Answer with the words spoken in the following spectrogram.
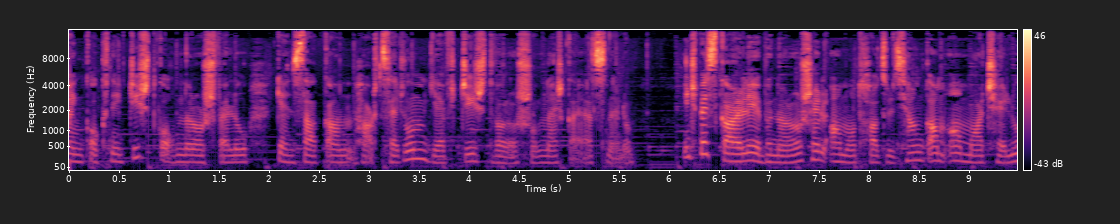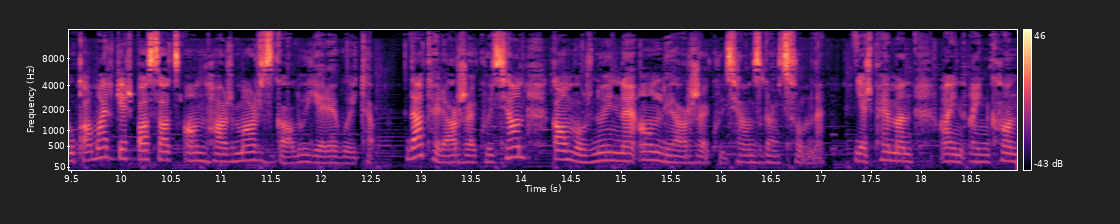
Այն կօգնի ճիշտ կողմնորոշվելու կենսական հարցերում եւ ճիշտ որոշումներ կայացնելու։ Ինչպես կարելի է բնորոշել ամոթխածության կամ ամաչելու կամ այլ կերպ ասած անհարմար զգալու երևույթը։ Դա թերարժեքության կամ որ նույնն է անլիարժեքության զգացումն է։ Երբեմն այն այնքան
